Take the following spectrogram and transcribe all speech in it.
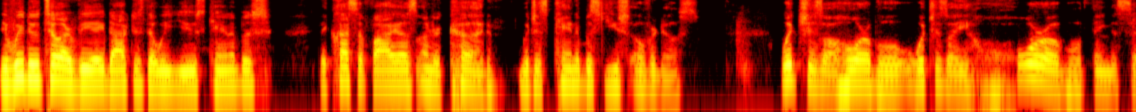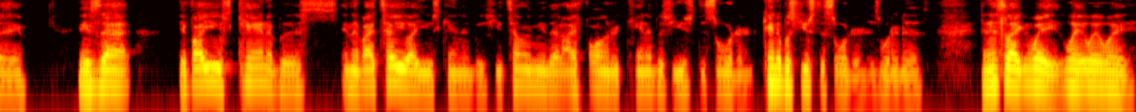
if we do tell our va doctors that we use cannabis they classify us under cud which is cannabis use overdose which is a horrible which is a horrible thing to say is that if i use cannabis and if i tell you i use cannabis you're telling me that i fall under cannabis use disorder cannabis use disorder is what it is. And it's like wait wait wait wait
